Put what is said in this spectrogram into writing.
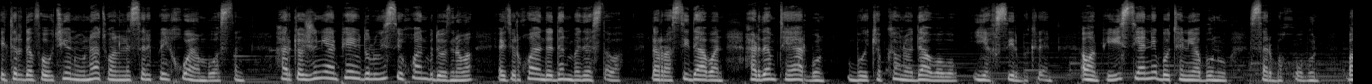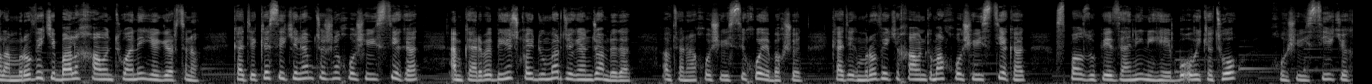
ئیتر دەفەوتێن و ناتوان لەسەر پێی خۆیان بوەستن هەرکە ژنیان پێی و دڵویستی خۆیان بدۆزنەوە ئیتر خۆیان دەدەن بەدەستەوە لە ڕاستی دابان هەردەم تیار بوون بۆی کە بکەونە داوەوە و یەخسیر بکرێن ئەوان پێویستیان نیە بۆ تەنیا بوون و سربەخۆ بوون بەڵام مرۆڤێکی باڵە خاوەن توانەی یەگرتنە کاتێک کەسێکی لەم چەشنە خۆشەویستیەکات ئەم کارە بە بە هیچ قەید و مەرجێک ئەنجام دەدات ئەو تەنها خۆشویستی خۆیە بەخشێت کاتێک مرۆڤێکی خاونگەماڵ خۆشویستیەکات سپاس و پێزانینی هەیە بۆ ئەوەی کە تۆ خۆشویستیەکێک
